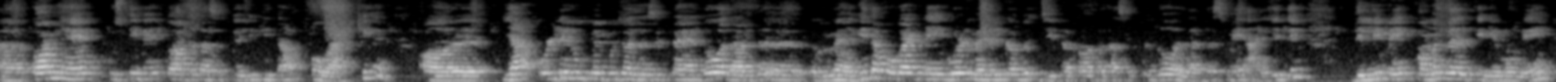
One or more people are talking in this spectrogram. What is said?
आ, कौन है कुश्ती में? तो आप बता सकते हो जी गीता फोगाट ठीक है? और, या उल्टे रूप में पूछा जा सकता है 2000 में गीता फोगाट ने गोल्ड मेडल कब जीता तो आप बता सकते हो 2010 में आयोजित दिल्ली में कॉमनवेल्थ के गेमों में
